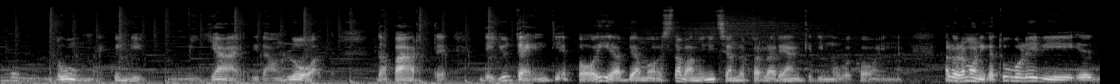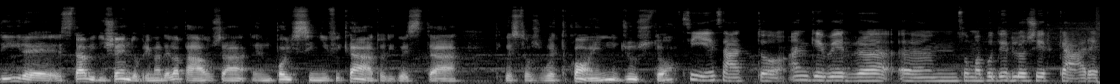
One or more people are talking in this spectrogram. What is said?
Boom. boom e quindi migliaia di download da parte degli utenti e poi abbiamo, stavamo iniziando a parlare anche di Movecoin. Allora Monica, tu volevi eh, dire, stavi dicendo prima della pausa eh, un po' il significato di, questa, questo Sweatcoin, giusto? Sì, esatto, anche per ehm, insomma poterlo cercare.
